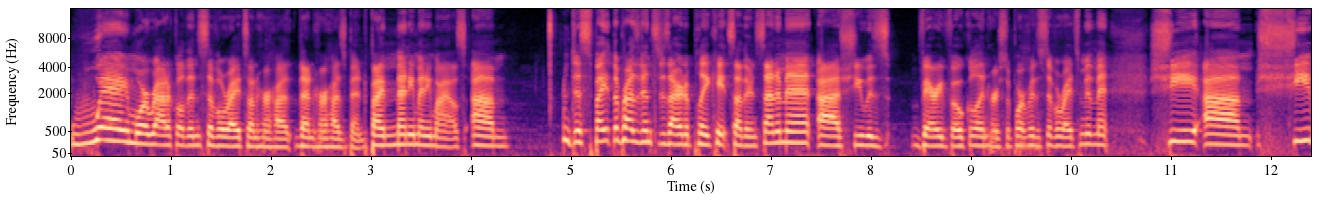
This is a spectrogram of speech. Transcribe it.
way more radical than civil rights on her hu- than her husband by many many miles. Um, despite the president's desire to placate Southern sentiment, uh, she was very vocal in her support for the civil rights movement. She um, she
